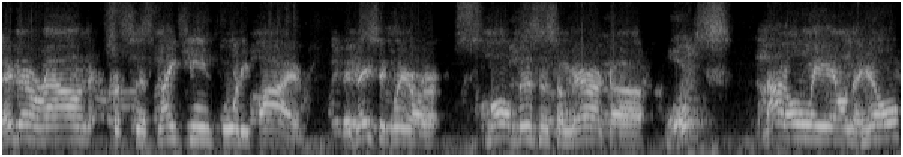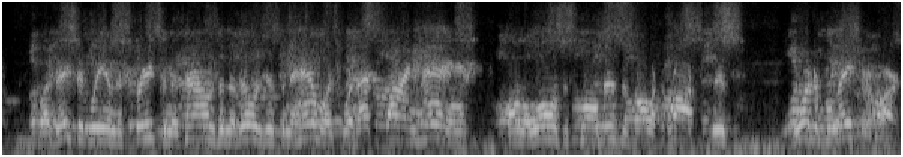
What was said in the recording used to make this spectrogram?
They've been around since 1945. They basically are small business America books, not only on the hill, but basically in the streets and the towns and the villages and the hamlets where that sign hangs on the walls of small business all across this wonderful nation of ours.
